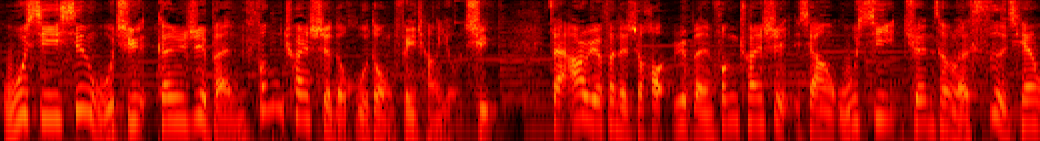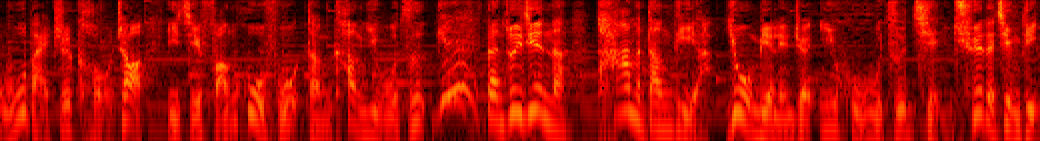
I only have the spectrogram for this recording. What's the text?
无锡新吴区跟日本丰川市的互动非常有趣。在二月份的时候，日本丰川市向无锡捐赠了四千五百只口罩以及防护服等抗疫物资。但最近呢，他们当地啊又面临着医护物资紧缺的境地。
